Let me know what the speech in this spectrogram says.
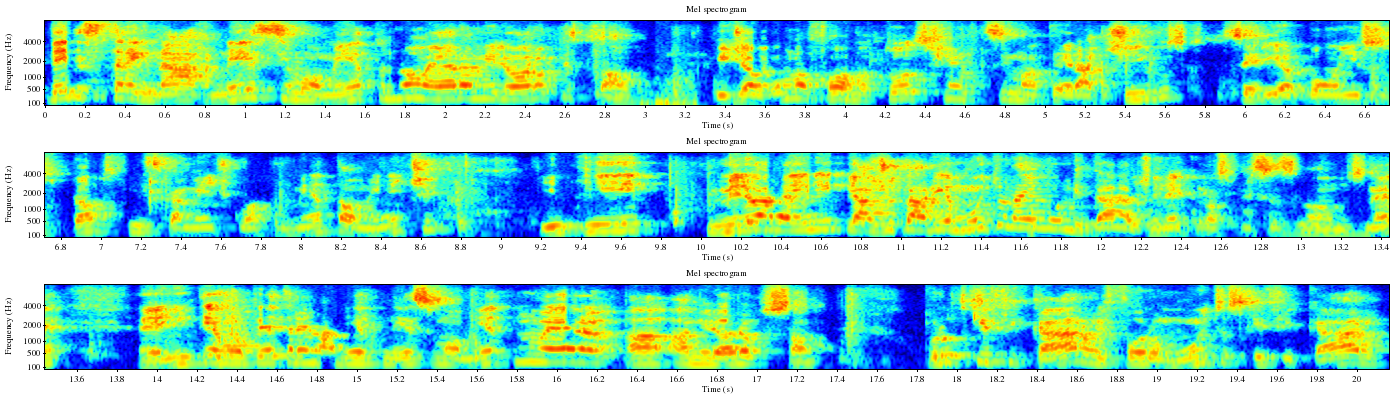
destreinar nesse momento não era a melhor opção. E de alguma forma todos tinham que se manter ativos, seria bom isso tanto fisicamente quanto mentalmente e que melhoraria e ajudaria muito na imunidade, né, que nós precisamos, né? É, interromper treinamento nesse momento não era a, a melhor opção. Para os que ficaram, e foram muitos que ficaram,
